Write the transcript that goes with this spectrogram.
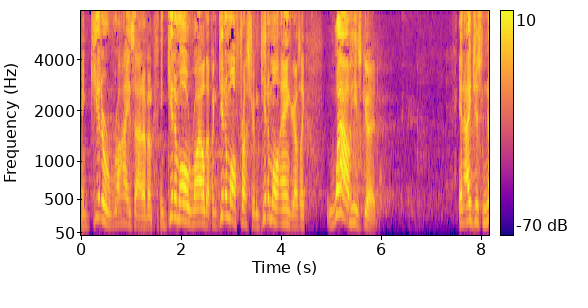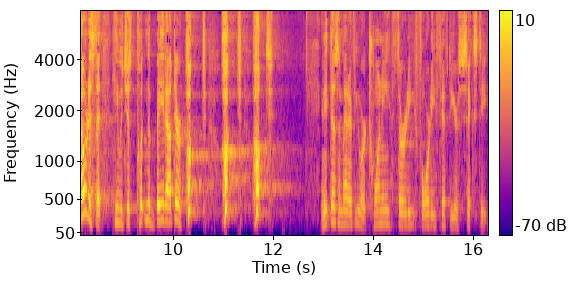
and get a rise out of them and get them all riled up and get them all frustrated and get them all angry. I was like, wow, he's good. And I just noticed that he was just putting the bait out there, hooked, hooked, hooked. And it doesn't matter if you are 20, 30, 40, 50, or 60.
